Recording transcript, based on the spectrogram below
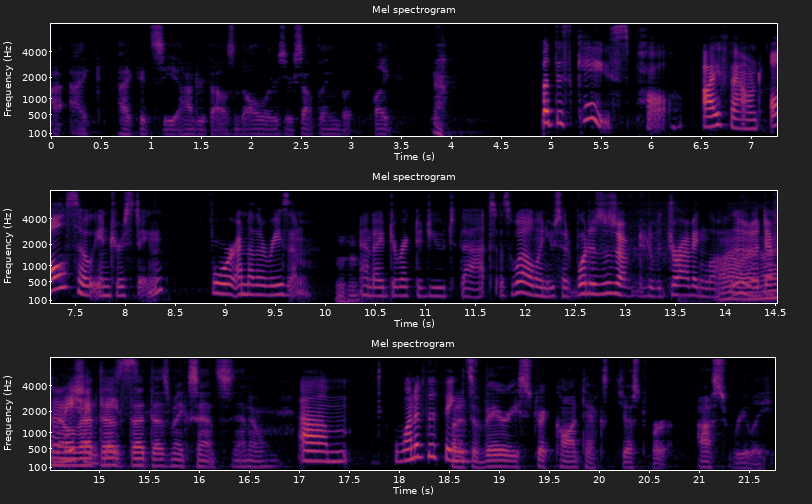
I, I- I could see a hundred thousand dollars or something, but like, But this case, Paul, I found also interesting for another reason. Mhm. And I directed you to that as well when you said, What does this have to do with driving law? well, this is I- a I know defamation that does case. that does make sense. I know, Um, one of the things. but it's a very strict context just for us, really.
